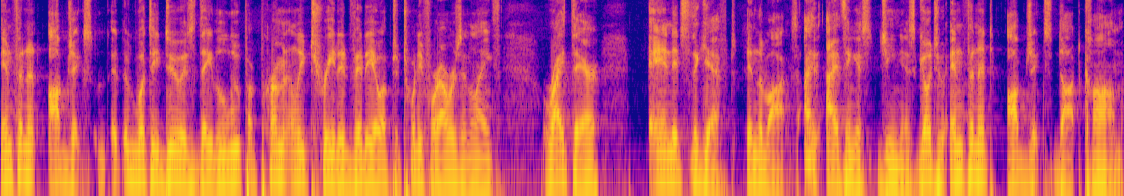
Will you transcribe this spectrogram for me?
Infinite Objects, what they do is they loop a permanently treated video up to 24 hours in length right there. and it's the gift in the box. I, I think it's genius. Go to infiniteobjects.com.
